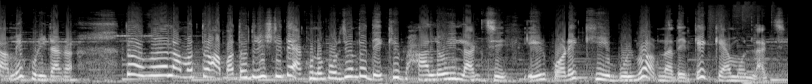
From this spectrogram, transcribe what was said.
দামই কুড়ি টাকা। তো ওভারঅল আমার তো আপাত দৃষ্টিতে এখনও পর্যন্ত দেখে ভালোই লাগছে। এরপরে খেয়ে বলব আপনাদেরকে কেমন লাগছে।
